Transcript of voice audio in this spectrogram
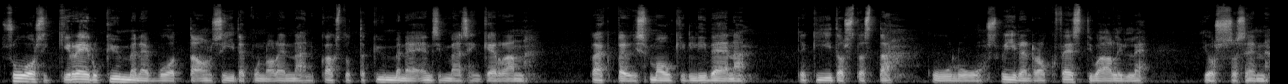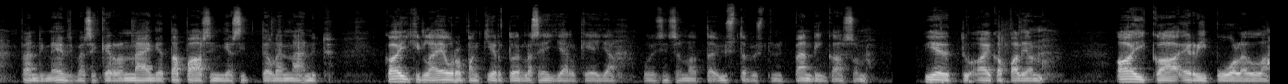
suosikki reilu kymmenen vuotta on siitä, kun olen nähnyt 2010 ensimmäisen kerran Blackberry Smokin livenä. Ja kiitos tästä kuuluu Sweden Rock Festivalille, jossa sen bändin ensimmäisen kerran näin ja tapasin. Ja sitten olen nähnyt kaikilla Euroopan kiertoilla sen jälkeen ja voisin sanoa, että ystävystynyt bändin kanssa on vietetty aika paljon aikaa eri puolella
